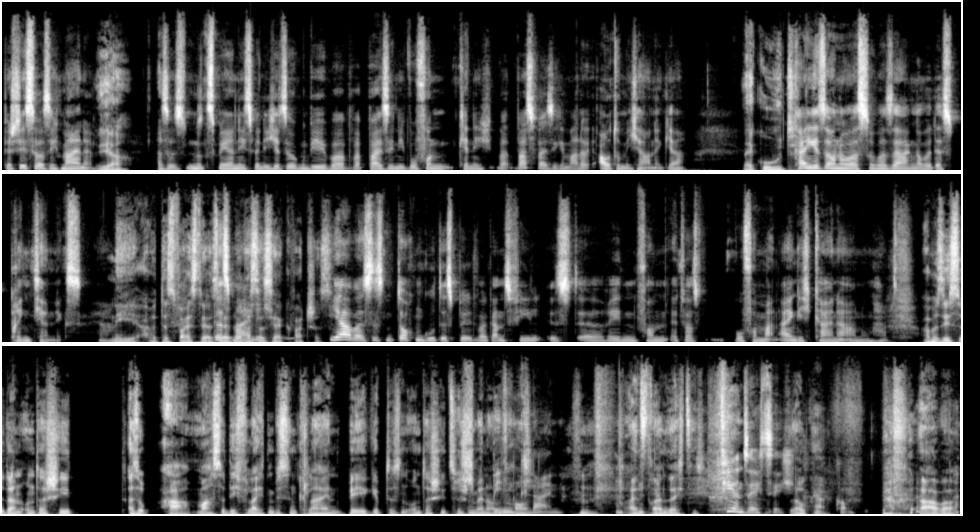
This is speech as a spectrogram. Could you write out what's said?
Verstehst du, was ich meine? Ja. Also es nutzt mir ja nichts, wenn ich jetzt irgendwie über, weiß ich nicht, wovon kenne ich, was weiß ich im Automechanik, ja. Na gut. Kann ich jetzt auch noch was drüber sagen, aber das bringt ja nichts. Ja. Nee, aber das weißt du ja das selber, dass das ja Quatsch ist. Ja, aber es ist doch ein gutes Bild, weil ganz viel ist äh, Reden von etwas, wovon man eigentlich keine Ahnung hat. Aber siehst du da einen Unterschied also A, machst du dich vielleicht ein bisschen klein? B, gibt es einen Unterschied zwischen ich Männern und Frauen? klein. Hm, 1,63. 64. Okay. Ja, komm. Aber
